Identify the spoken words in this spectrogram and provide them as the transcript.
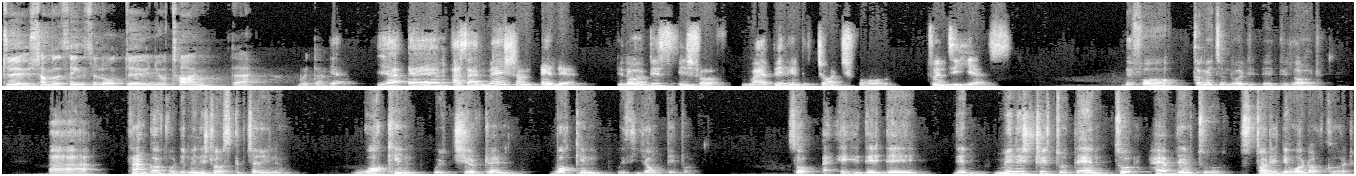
do? Some of the things the Lord do in your time there with them. Yeah, yeah. Um, as I mentioned earlier, you know, this issue of my being in the church for 20 years before coming to know the, the Lord. Uh, thank God for the ministry of Scripture Union, working with children, working with young people. So uh, the, the, the ministry to them to help them to study the Word of God,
